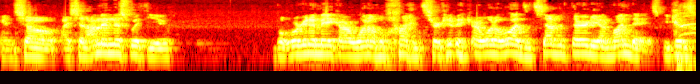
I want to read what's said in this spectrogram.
And so I said, I'm in this with you, but we're going to make our one-on-ones. We're going to make our one-on-ones at 7:30 on Mondays because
